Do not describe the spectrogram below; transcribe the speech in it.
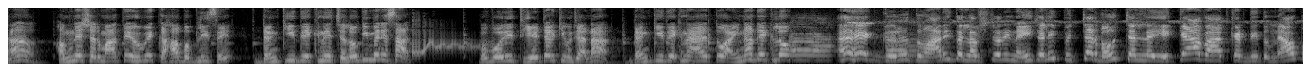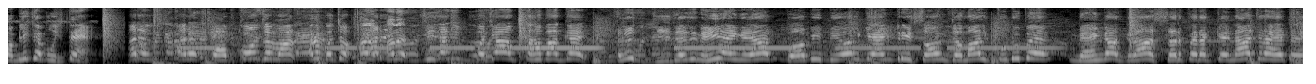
हाँ हमने शर्माते हुए कहा बबली से डंकी देखने चलोगी मेरे साथ? वो बोली थिएटर क्यों जाना? डंकी देखना है तो आईना देख लो। अरे गुरु तुम्हारी तो लव स्टोरी नहीं चली पिक्चर बहुत चल रही है। क्या बात कर दी तुमने? आओ पब्लिक से पूछते हैं। अरे अरे पॉपकॉर्न से मार अरे बचो अरे अरे। जीजा जी बचाओ कहाँ भाग गए? अरे जीजा जी नहीं आएँगे यार। बॉबी देओल के एंट्री सॉन्ग जमाल कुटू पे महँगा ग्लास सर पे रख के नाच रहे थे।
